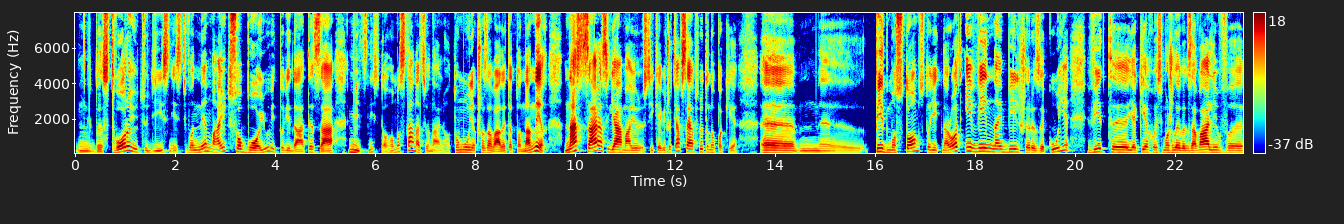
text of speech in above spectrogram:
якби, створюють цю дійсність, вони мають собою відповідати за міцність того моста національного. Тому, якщо завалите, то на них. Нас зараз я маю стійке відчуття, все абсолютно навпаки. Е, е, під мостом стоїть народ, і він найбільше ризикує від е, якихось можливих завалів. е,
